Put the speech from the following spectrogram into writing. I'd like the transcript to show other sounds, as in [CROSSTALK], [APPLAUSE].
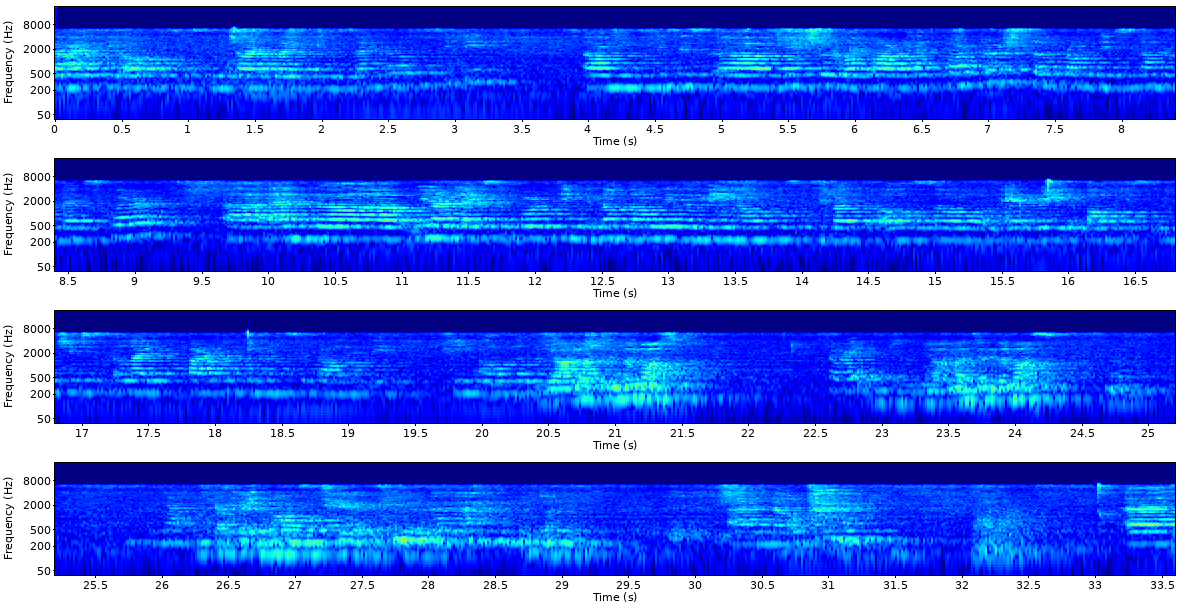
the IT offices which are like in the center of the city. Um, this is a picture of our headquarters uh, from this Skanderbeg Square. Uh, and uh, we are like supporting not only the main offices but also every office which is like part of the municipality in all the... You are not in the mosque. Sorry? You are not in the mosque. No. no. [LAUGHS] Uh,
